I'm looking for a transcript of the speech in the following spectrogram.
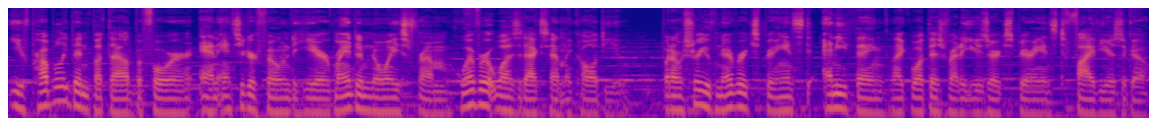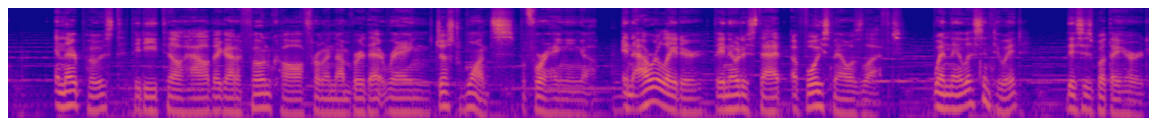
You've probably been butt dialed before and answered your phone to hear random noise from whoever it was that accidentally called you but I'm sure mm-hmm. you've never experienced anything like what this Reddit user experienced 5 years ago. In their post, they detail how they got a phone call from a number that rang just once before hanging up. An hour later, they noticed that a voicemail was left. When they listened to it, this is what they heard.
